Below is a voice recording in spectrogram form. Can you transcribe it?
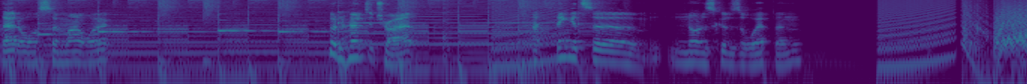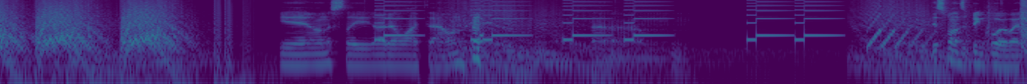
That also might work. Couldn't hurt to try it. I think it's a not as good as a weapon. Yeah, honestly, I don't like that one. um, this one's a big boy weapon.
